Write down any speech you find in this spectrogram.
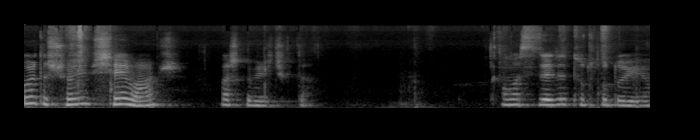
Bu arada şöyle bir şey var. Başka biri çıktı. Ama size de tutku duyuyor.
